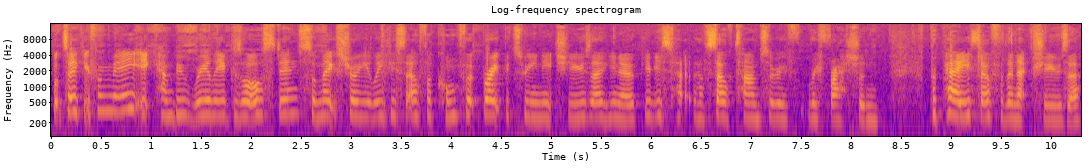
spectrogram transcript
But take it from me, it can be really exhausting, so make sure you leave yourself a comfort break between each user. You know, give yourself time to re refresh and prepare yourself for the next user.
